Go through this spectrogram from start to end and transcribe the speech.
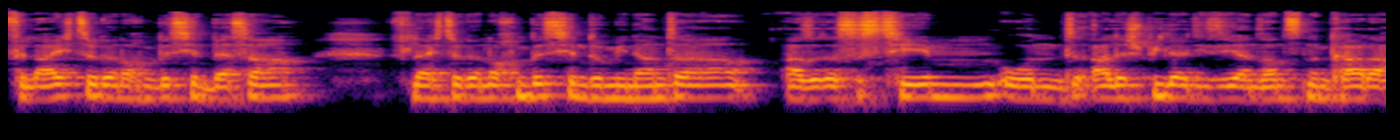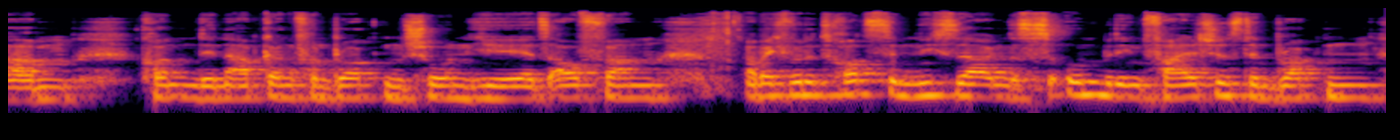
vielleicht sogar noch ein bisschen besser, vielleicht sogar noch ein bisschen dominanter. Also das System und alle Spieler, die sie ansonsten im Kader haben, konnten den Abgang von Brockton schon hier jetzt auffangen. Aber ich würde trotzdem nicht sagen, dass es unbedingt falsch ist, denn Brockton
